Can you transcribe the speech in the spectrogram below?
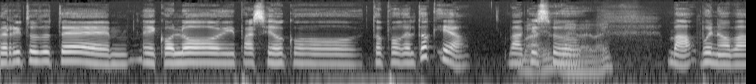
berritu dute ekoloi paseoko topo geltokia? Badakizu. Bai, bai, bai, Ba, bueno, ba,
